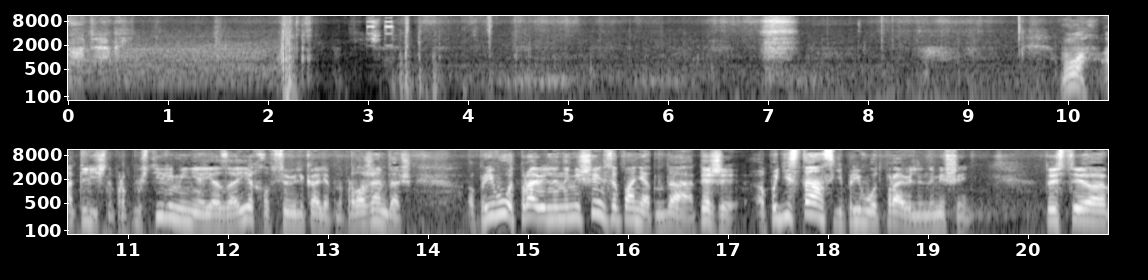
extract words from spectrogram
Вот так. Отлично. О, отлично, пропустили меня, я заехал, все великолепно. Продолжаем дальше. Привод правильный на мишень, все понятно, да. Опять же, по дистанции привод правильный на мишень. То есть э,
